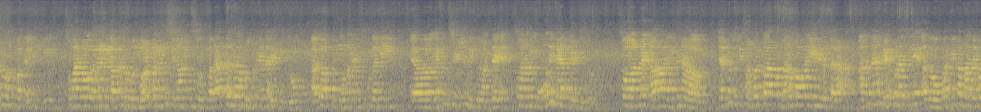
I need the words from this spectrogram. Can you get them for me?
ನಾವು ತುಂಬಾ ಕಲಿತಿದ್ವಿ ಸುಮಾರು ಅದರಲ್ಲಿ ಒಂದು ವರ್ಡ್ ಬಂದ್ರೆ ಸಿನಾನಿಮ್ಸ್ ಪದಾರ್ಥನ ಹುಡುಗರಿ ಅಂತ ಹೇಳ್ತಿದ್ರು ಅದು ಆಗ್ತಿತ್ತು ಸ್ಕೂಲಲ್ಲಿ ಎಫ್ ಸ್ಟೇಷನ್ ಇತ್ತು ನಮ್ದೆ ಸೊ ನಮಗೆ ಓದಿ ಹೇಳಕ್ ಹೇಳ್ತಿದ್ರು ಸೊ ಅಂದ್ರೆ ಇದನ್ನ, ಜನರ ಸಂಪರ್ಕ, ಮನೋಭಾವ ಏನಿರುತ್ತಲ್ಲ ಅದನ್ನ ಹೇಳ್ಕೊಡೋದಕ್ಕೆ ಅದು ಪತ್ರಿಕಾ ಮಾಧ್ಯಮ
